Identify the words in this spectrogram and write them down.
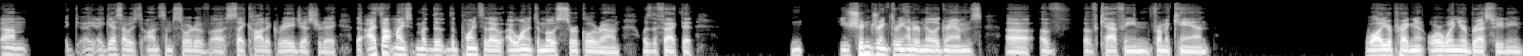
um, I, I guess I was on some sort of uh, psychotic rage yesterday. That I thought my, my the the points that I, I wanted to most circle around was the fact that n- you shouldn't drink 300 milligrams uh, of of caffeine from a can while you're pregnant or when you're breastfeeding.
